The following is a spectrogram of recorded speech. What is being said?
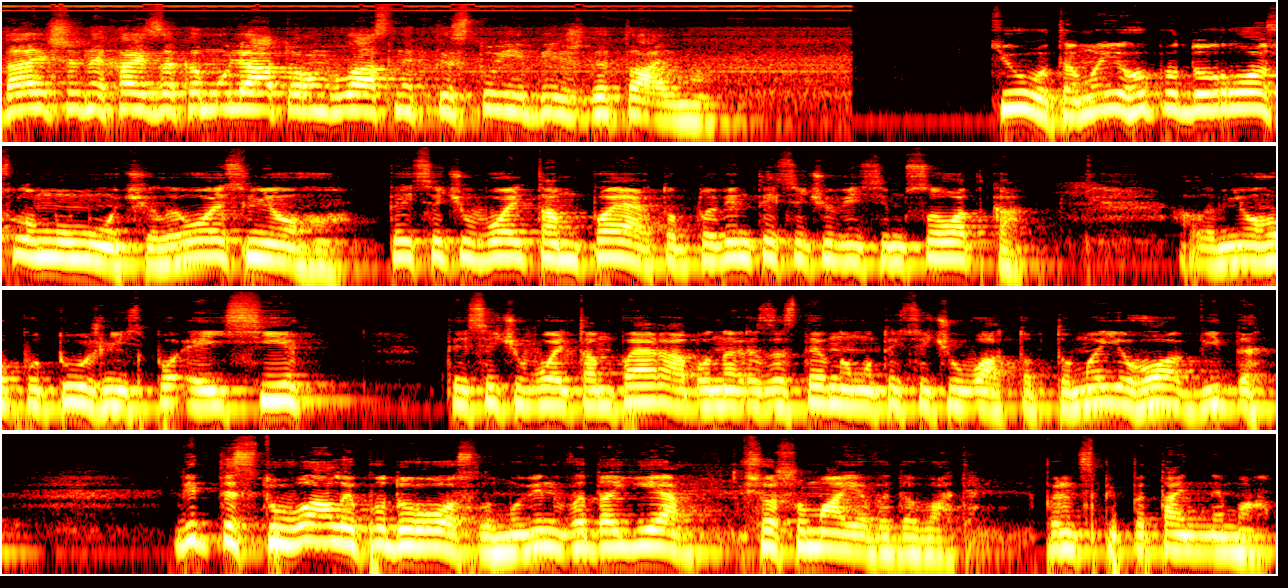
Далі нехай з акумулятором власник тестує більш детально. Тю, та ми його по-дорослому мучили. Ось в нього. 1000 вольт ампер, тобто він 1800. Але в нього потужність по AC 1000 вольт ампер або на резистивному 1000 Вт. Тобто ми його від, відтестували по-дорослому. Він видає все, що має видавати. В принципі, питань нема.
